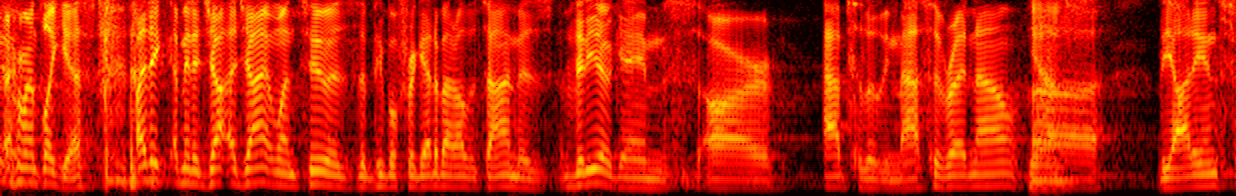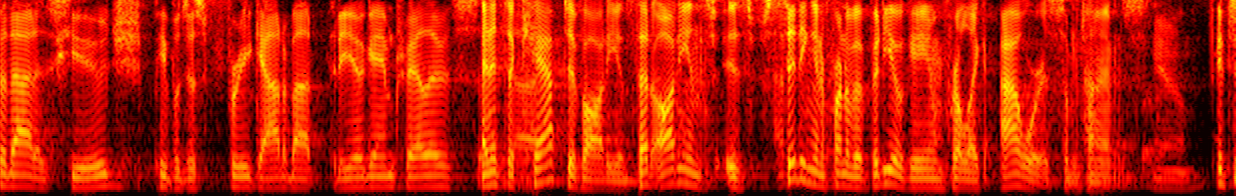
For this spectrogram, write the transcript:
Everyone's like, yes. I think, I mean, a, gi- a giant one too is that people forget about all the time is video games are absolutely massive right now. Yes. Uh, the audience for that is huge. People just freak out about video game trailers. And it's a captive audience. That audience is sitting in front of a video game for like hours sometimes. Yeah, it's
